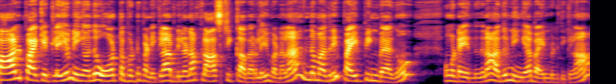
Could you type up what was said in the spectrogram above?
பால் பாக்கெட்லேயும் நீங்கள் வந்து ஓட்டை போட்டு பண்ணிக்கலாம். அப்படி இல்லைன்னா பிளாஸ்டிக் கவர்லேயும் பண்ணலாம். இந்த மாதிரி பைப்பிங் பேக்கும் உங்கள்கிட்ட இருந்ததுன்னா அதுவும் நீங்கள் பயன்படுத்திக்கலாம்.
